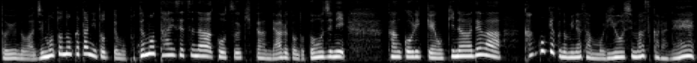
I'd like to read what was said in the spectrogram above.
というのは地元の方にとってもとても大切な交通機関であるのと同時に観光立県沖縄では観光客の皆さんも利用しますからね。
